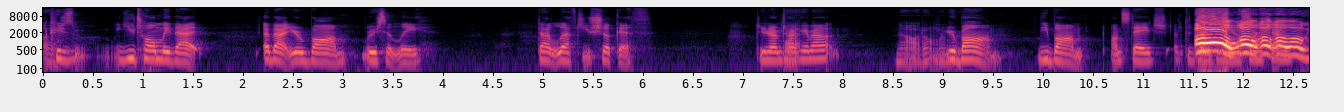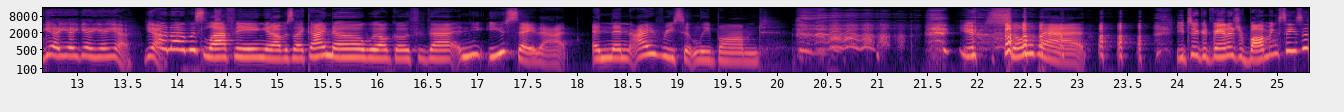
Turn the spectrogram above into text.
because you told me that about your bomb recently that left you shooketh. Do you know what I'm What? talking about? No, I don't remember. Your bomb. You bombed on stage at the. Oh, oh, oh, oh, oh, yeah, yeah, yeah, yeah, yeah. Yeah. And I was laughing and I was like, I know we all go through that. And you, you say that. And then I recently bombed you so bad. you took advantage of bombing season?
